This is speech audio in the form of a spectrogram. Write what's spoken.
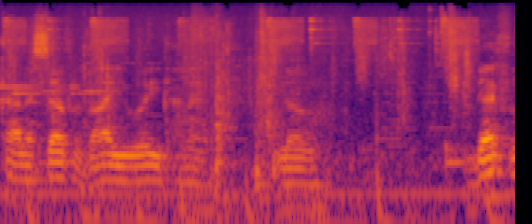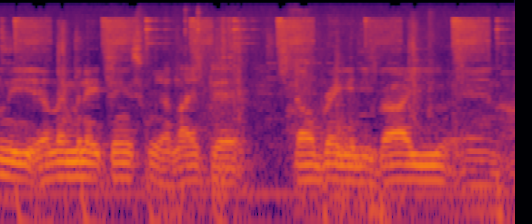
kind of self-evaluate, kind of, you know, definitely eliminate things from your life that don't bring any value, and um,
